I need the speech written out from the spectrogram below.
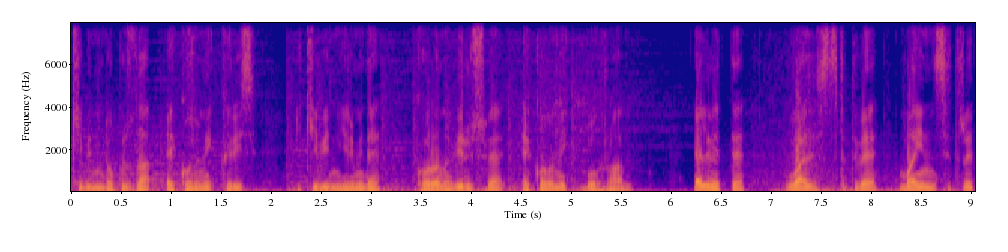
2009'da ekonomik kriz, 2020'de koronavirüs ve ekonomik buhran. Elbette Wall Street ve Main Street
